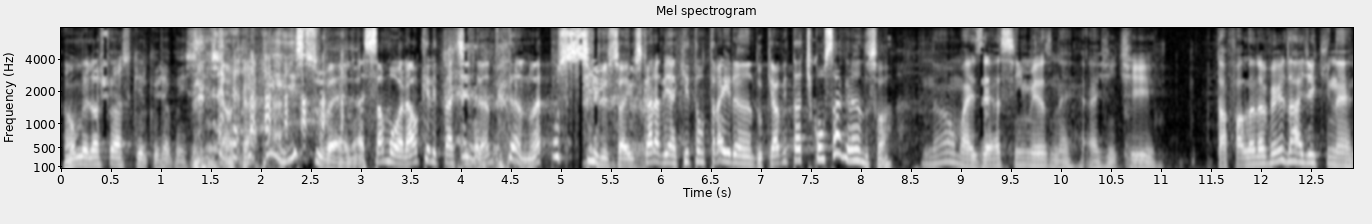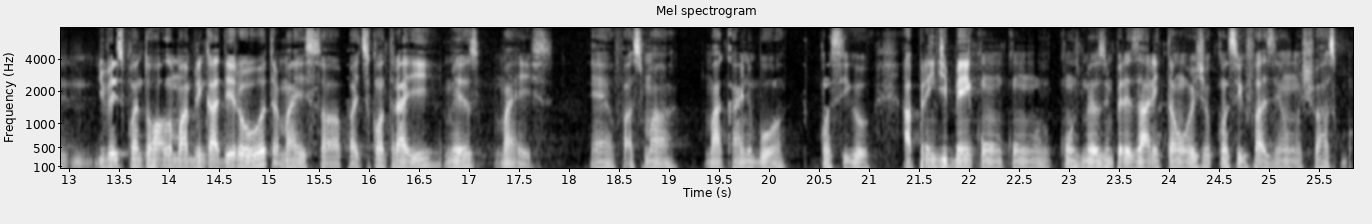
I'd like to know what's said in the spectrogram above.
É o melhor churrasqueiro que eu já conheci. Não, que, que isso, velho? Essa moral que ele tá te dando, não é possível isso aí. Os caras vêm aqui e estão trairando. O Kelvin tá te consagrando só. Não, mas é assim mesmo, né? A gente tá falando a verdade aqui, né? De vez em quando rola uma brincadeira ou outra, mas só pra descontrair mesmo. Mas é, eu faço uma, uma carne boa. Consigo. Aprendi bem com, com, com os meus empresários, então hoje eu consigo fazer um churrasco bom.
